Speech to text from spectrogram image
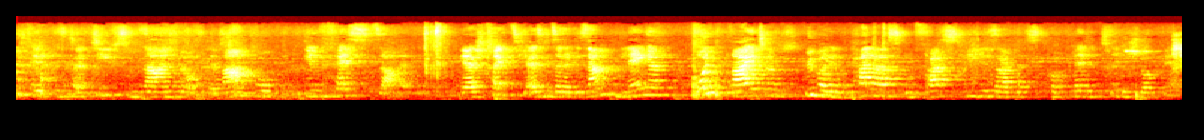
repräsentativsten Saal hier auf der Warnburg, dem Festsaal. Er erstreckt sich also in seiner gesamten Länge und Breite über den Palast und fast, wie gesagt, das komplette dritte Stockwerk.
